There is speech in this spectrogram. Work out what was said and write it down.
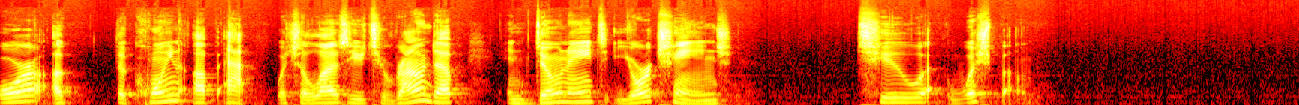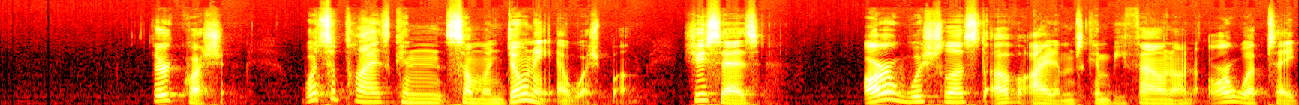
or a, the Coin Up app, which allows you to round up and donate your change to Wishbone. Third question What supplies can someone donate at Wishbone? She says, Our wish list of items can be found on our website,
